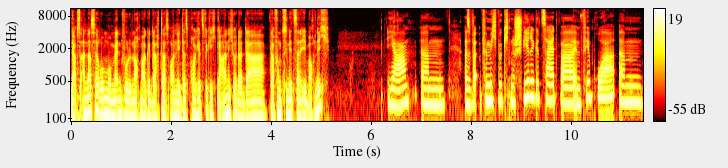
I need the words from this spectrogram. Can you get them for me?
Gab es andersherum einen Moment, wo du nochmal gedacht hast, oh nee, das brauche ich jetzt wirklich gar nicht oder da, da funktioniert es dann eben auch nicht? Ja, ähm, also für mich wirklich eine schwierige Zeit war im Februar, ähm,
